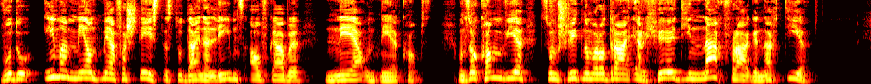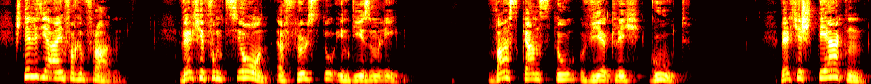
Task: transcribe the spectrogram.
wo du immer mehr und mehr verstehst, dass du deiner Lebensaufgabe näher und näher kommst. Und so kommen wir zum Schritt Nummer drei. Erhöhe die Nachfrage nach dir. Stelle dir einfache Fragen. Welche Funktion erfüllst du in diesem Leben? Was kannst du wirklich gut? Welche Stärken,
